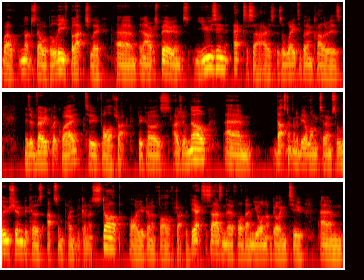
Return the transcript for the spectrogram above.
well, not just our belief, but actually, um, in our experience, using exercise as a way to burn calories is a very quick way to fall off track because, as you'll know, um, that's not going to be a long term solution because at some point you're going to stop or you're going to fall off track with the exercise, and therefore, then you're not going to um,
